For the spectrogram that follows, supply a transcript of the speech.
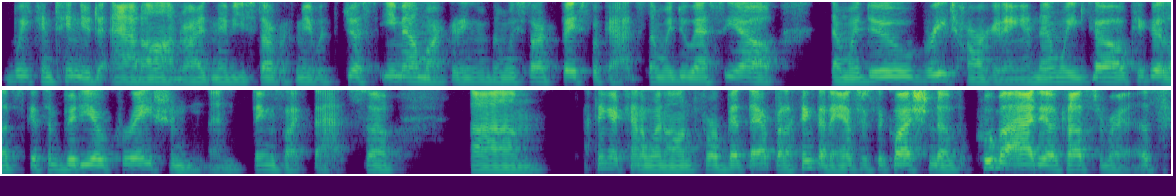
we continue to add on, right? Maybe you start with me with just email marketing, and then we start Facebook ads, then we do SEO, then we do retargeting, and then we go, okay, good, let's get some video creation and things like that. So um, I think I kind of went on for a bit there, but I think that answers the question of who my ideal customer is.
